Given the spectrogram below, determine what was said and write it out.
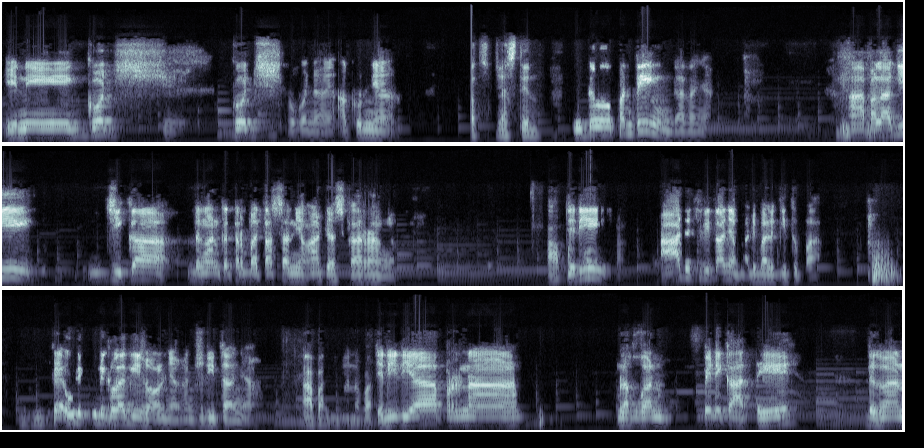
ini Goj Goj pokoknya akunnya. Coach Justin. Itu penting katanya. Apalagi jika dengan keterbatasan yang ada sekarang. Apa? Jadi ada ceritanya Pak di balik itu Pak. Kayak ulik-ulik lagi soalnya kan ceritanya. Apa gimana Pak? Jadi dia pernah melakukan PDKT dengan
